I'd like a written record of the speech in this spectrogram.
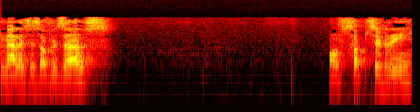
analysis of reserves of subsidiary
